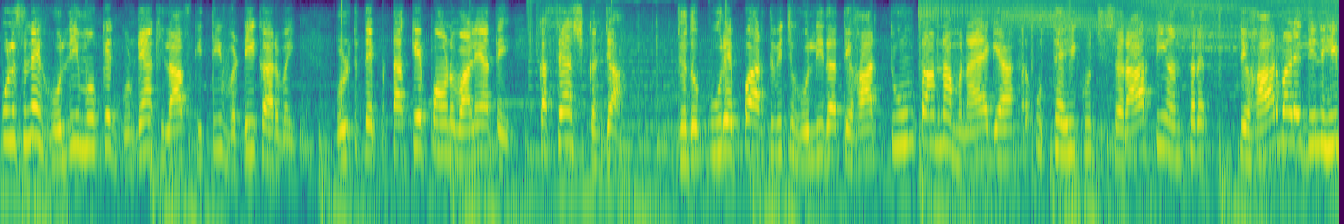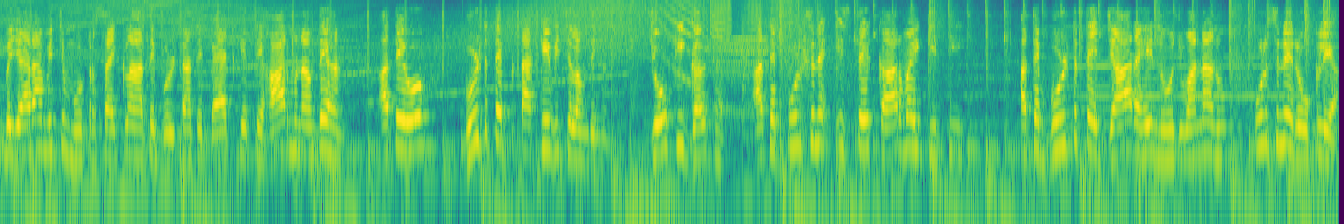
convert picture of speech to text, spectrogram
ਪੁਲਿਸ ਨੇ ਹੋਲੀ ਮੌਕੇ ਗੁੰਡਿਆਂ ਖਿਲਾਫ ਕੀਤੀ ਵੱਡੀ ਕਾਰਵਾਈ। ਬੁਲਟ ਤੇ ਪਟਾਕੇ ਪਾਉਣ ਵਾਲਿਆਂ ਤੇ ਕੱਸਿਆ ਸ਼ਿਕੰਜਾ। ਜਦੋਂ ਪੂਰੇ ਭਾਰਤ ਵਿੱਚ ਹੋਲੀ ਦਾ ਤਿਉਹਾਰ ਧੂਮਧਾਮ ਨਾਲ ਮਨਾਇਆ ਗਿਆ ਪਰ ਉੱਥੇ ਹੀ ਕੁਝ ਸ਼ਰਾਰਤੀ ਅੰਸਰ ਤਿਉਹਾਰ ਵਾਲੇ ਦਿਨ ਹੀ ਬਾਜ਼ਾਰਾਂ ਵਿੱਚ ਮੋਟਰਸਾਈਕਲਾਂ ਅਤੇ ਬੁਲਟਾਂ ਤੇ ਬੈਠ ਕੇ ਤਿਉਹਾਰ ਮਨਾਉਂਦੇ ਹਨ ਅਤੇ ਉਹ ਬੁਲਟ ਤੇ ਪਟਾਕੇ ਵੀ ਚਲਾਉਂਦੇ ਹਨ, ਜੋ ਕਿ ਗਲਤ ਹੈ ਅਤੇ ਪੁਲਿਸ ਨੇ ਇਸ ਤੇ ਕਾਰਵਾਈ ਕੀਤੀ ਅਤੇ ਬੁਲਟ ਤੇ ਜਾ ਰਹੇ ਨੌਜਵਾਨਾਂ ਨੂੰ ਪੁਲਿਸ ਨੇ ਰੋਕ ਲਿਆ।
